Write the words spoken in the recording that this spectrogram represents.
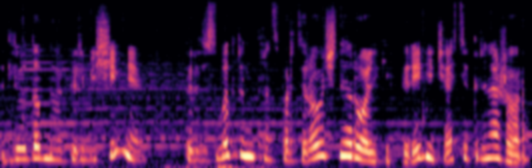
Для удобного перемещения предусмотрены транспортировочные ролики в передней части тренажера.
